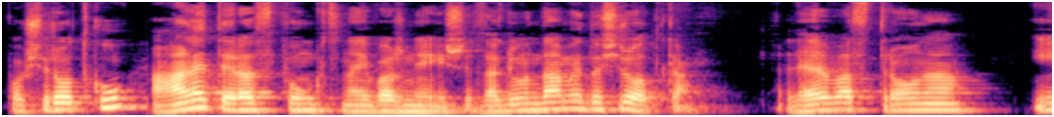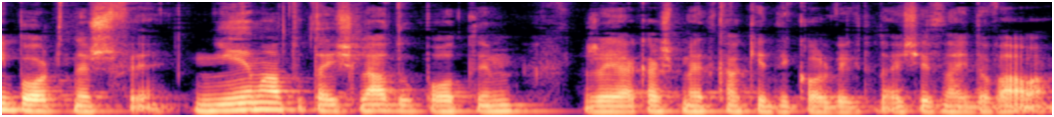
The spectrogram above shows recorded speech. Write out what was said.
po środku. Ale teraz punkt najważniejszy. Zaglądamy do środka. Lewa strona i boczne szwy. Nie ma tutaj śladu po tym, że jakaś metka kiedykolwiek tutaj się znajdowała.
